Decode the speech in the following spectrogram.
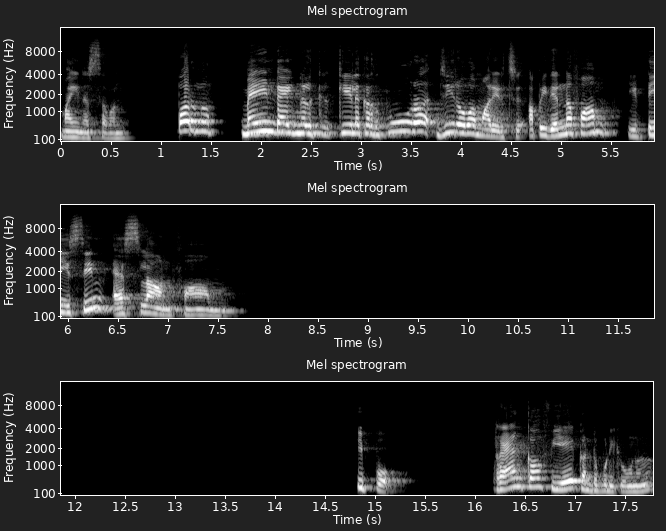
மைனஸ் செவன் பாருங்க மெயின் டயக்னலுக்கு கீழே இருக்கிறது பூரா ஜீரோவா மாறிடுச்சு. அப்ப இது என்ன form it is in echelon form இப்போ ரேங்க் ஆஃப் ஏ கண்டுபிடிக்கணும்.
